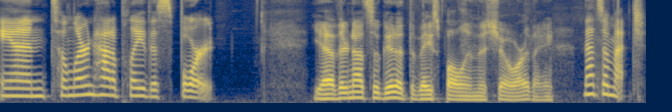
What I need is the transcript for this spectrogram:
and to learn how to play the sport. Yeah, they're not so good at the baseball in this show, are they? Not so much.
